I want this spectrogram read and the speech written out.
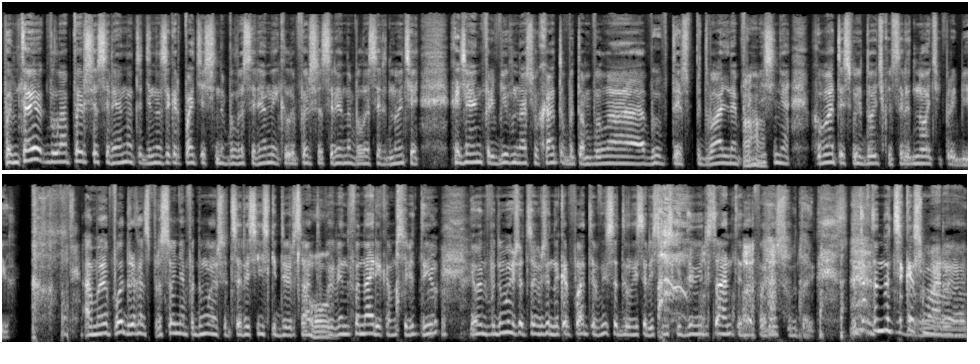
Пам'ятаю, як була перша сирена, тоді на Закарпатті ще не було сирени, і коли перша сирена була серед ночі, хазяїн прибіг в нашу хату, бо там була був теж підвальне приміщення, ага. ховати свою дочку серед ночі прибіг. А моя подруга з просоння подумала, що це російські диверсанти, бо він фонариком світив, і він подумав, що це вже на Карпати висадились російські диверсанти на парашутах. Ну, тобто, ну це кошмар.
